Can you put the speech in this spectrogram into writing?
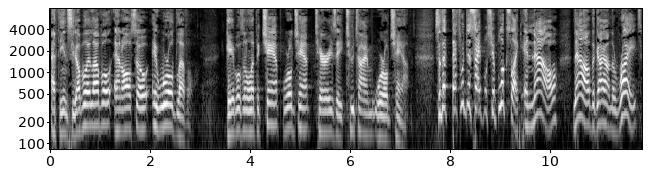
at the NCAA level and also a world level. Gable's an Olympic champ, world champ. Terry's a two-time world champ. So that, that's what discipleship looks like. And now, now the guy on the right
